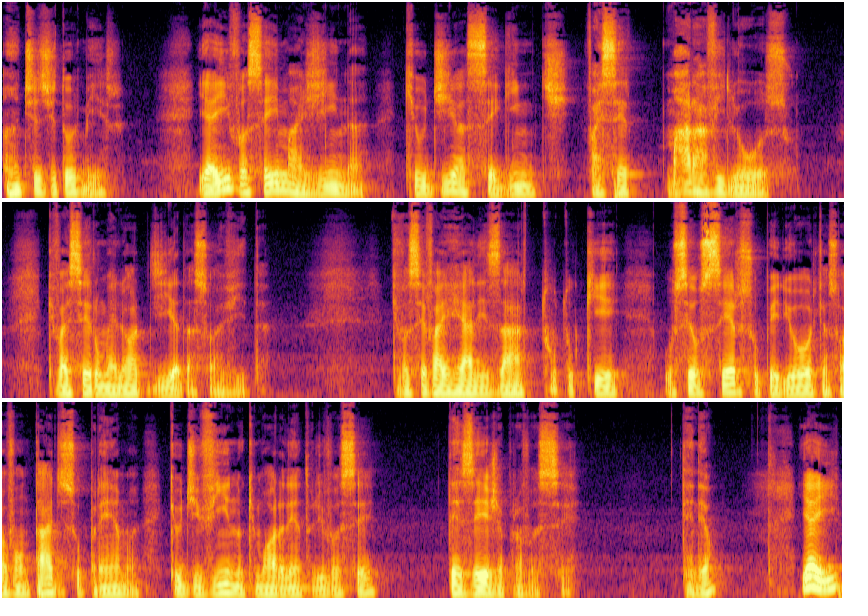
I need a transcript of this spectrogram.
antes de dormir. E aí você imagina que o dia seguinte vai ser maravilhoso, que vai ser o melhor dia da sua vida, que você vai realizar tudo que o seu ser superior, que a sua vontade suprema, que o divino que mora dentro de você deseja para você. Entendeu? E aí,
